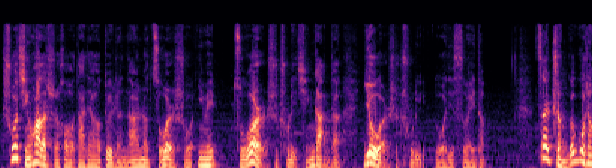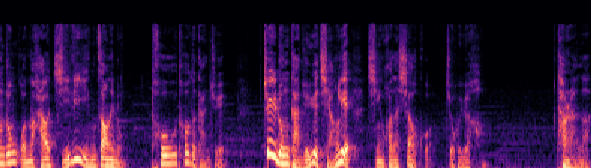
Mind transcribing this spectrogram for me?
说情话的时候，大家要对着男人的左耳说，因为左耳是处理情感的，右耳是处理逻辑思维的。在整个过程中，我们还要极力营造那种偷偷的感觉。这种感觉越强烈，情话的效果就会越好。当然了，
